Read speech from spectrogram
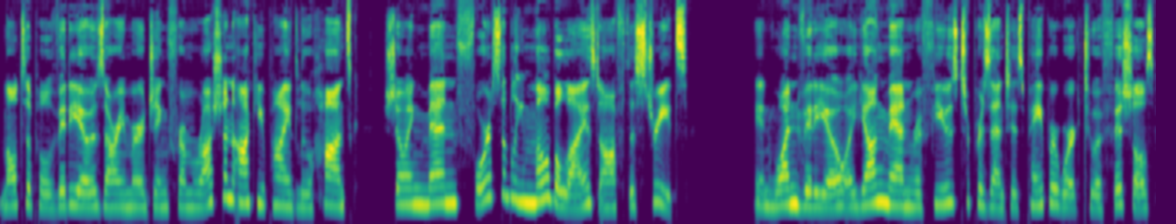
Multiple videos are emerging from Russian occupied Luhansk showing men forcibly mobilized off the streets. In one video, a young man refused to present his paperwork to officials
